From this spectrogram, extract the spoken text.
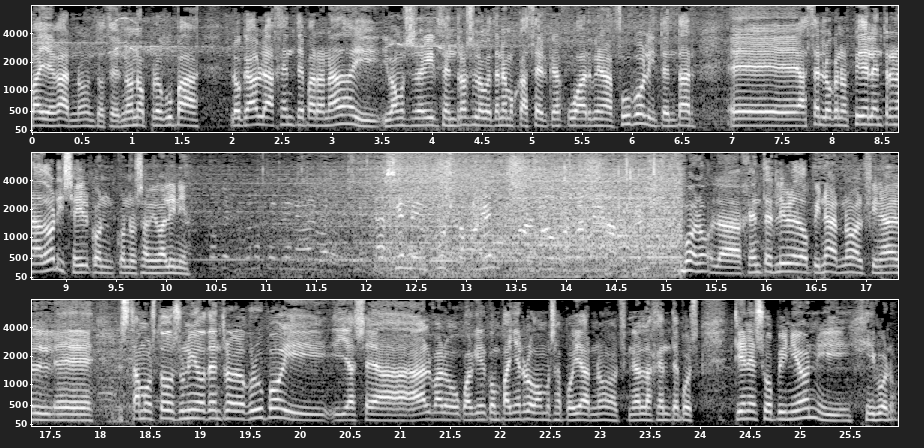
va a llegar, ¿no? Entonces no nos preocupa lo que habla la gente para nada y, y, vamos a seguir centrados en lo que tenemos que hacer, que es jugar bien al fútbol, intentar eh, hacer lo que nos pide el entrenador y seguir con, con nuestra misma línea. ¿Está siendo injusto con él? Bueno, la gente es libre de opinar, ¿no? Al final eh, estamos todos unidos dentro del grupo y, ya sea Álvaro o cualquier compañero lo vamos a apoyar, ¿no? Al final la gente pues tiene su opinión y, y bueno,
